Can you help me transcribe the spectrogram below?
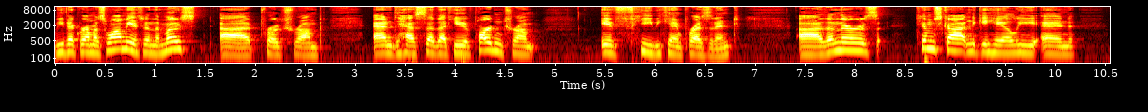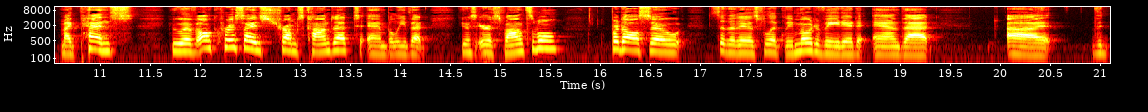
Vivek Ramaswamy has been the most uh, pro Trump and has said that he would pardon Trump if he became president. Uh, then there's Tim Scott, Nikki Haley, and Mike Pence, who have all criticized Trump's conduct and believe that he was irresponsible, but also said that it was politically motivated and that uh, the,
